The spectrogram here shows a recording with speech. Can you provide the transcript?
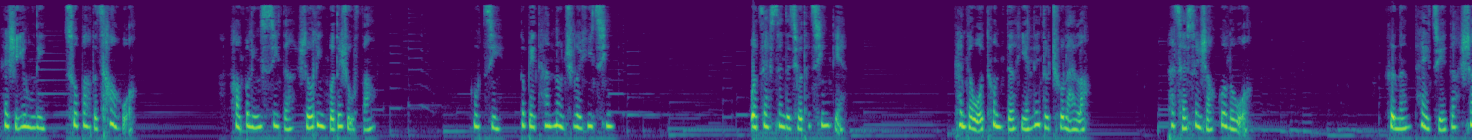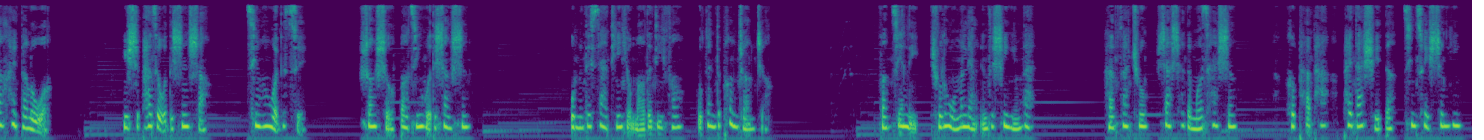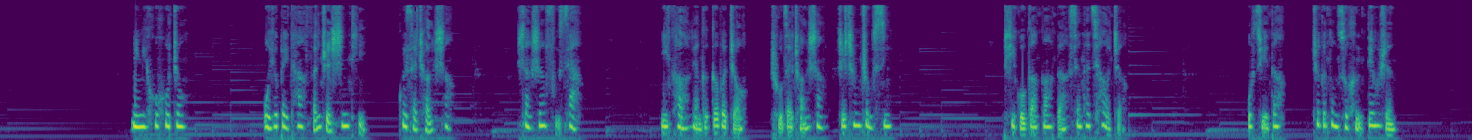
开始用力粗暴的操我。毫不吝惜的蹂躏我的乳房，估计都被他弄出了淤青。我再三的求他轻点，看到我痛得眼泪都出来了，他才算饶过了我。可能他也觉得伤害到了我，于是趴在我的身上，亲吻我的嘴，双手抱紧我的上身。我们的下体有毛的地方。不断的碰撞着，房间里除了我们两人的呻吟外，还发出沙沙的摩擦声和啪啪拍打水的清脆声音。迷迷糊糊中，我又被他反转身体，跪在床上，上身俯下，依靠两个胳膊肘杵在床上支撑重心，屁股高高的向他翘着。我觉得这个动作很丢人，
